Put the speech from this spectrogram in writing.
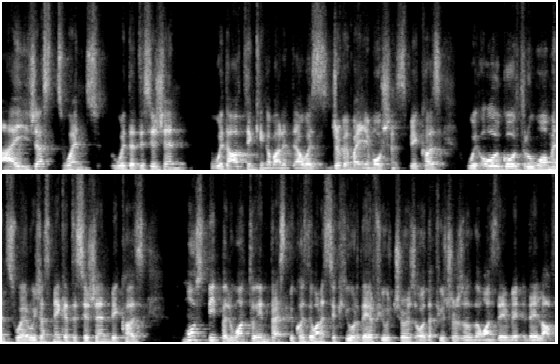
I just went with the decision without thinking about it. I was driven by emotions because we all go through moments where we just make a decision because most people want to invest because they want to secure their futures or the futures of the ones they, they love.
